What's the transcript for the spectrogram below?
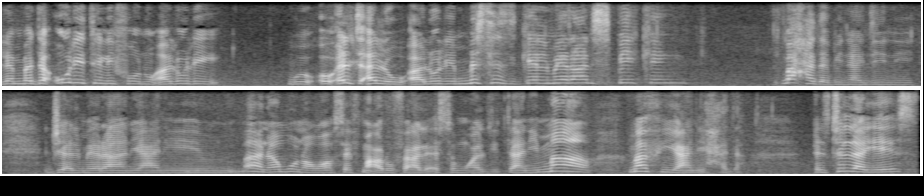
لما دقوا لي تليفون وقالوا لي وقلت ألو قالوا لي Mrs. جيلميران speaking ما حدا بيناديني جلميران يعني أنا منى واصف معروفة على اسم والدي تاني ما ما في يعني حدا. قلت لها يس.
